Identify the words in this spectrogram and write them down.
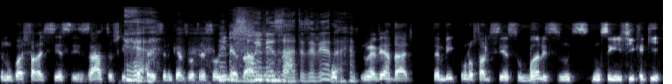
Eu não gosto de falar de ciências exatas, que é. fica parecendo que as outras são inexatas. São inexatas, é verdade. não é verdade também, quando eu falo de ciências humanas, isso não, não significa que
